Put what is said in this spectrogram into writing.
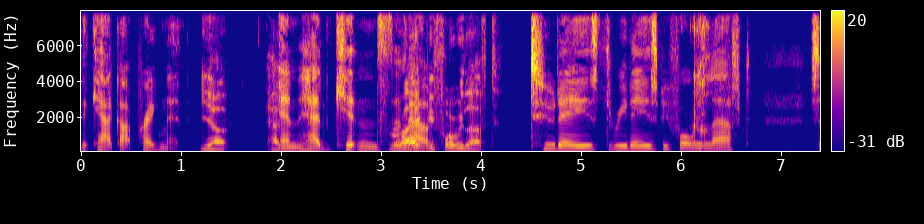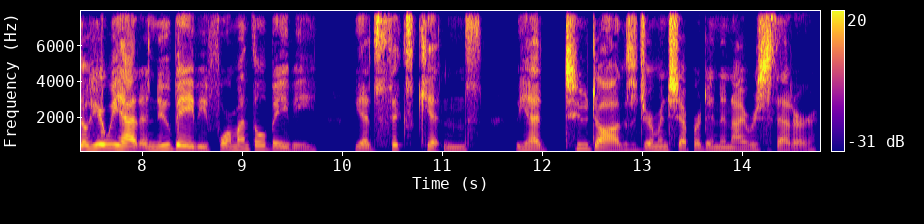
the cat got pregnant Yeah. Had, and had kittens right before we left. two days, three days before we left. So here we had a new baby, four month old baby. We had six kittens. We had two dogs, a German Shepherd and an Irish Setter.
